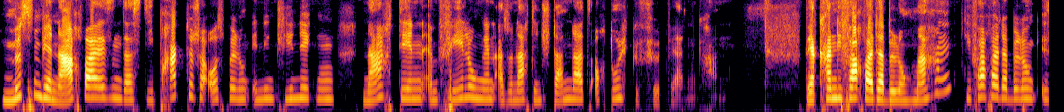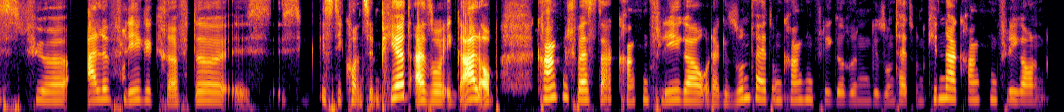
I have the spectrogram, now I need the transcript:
müssen wir nachweisen, dass die praktische Ausbildung in den Kliniken nach den Empfehlungen, also nach den Standards auch durchgeführt werden kann. Wer kann die Fachweiterbildung machen? Die Fachweiterbildung ist für alle Pflegekräfte, ist, ist, ist die konzipiert. Also egal ob Krankenschwester, Krankenpfleger oder Gesundheits- und Krankenpflegerin, Gesundheits- und Kinderkrankenpfleger und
